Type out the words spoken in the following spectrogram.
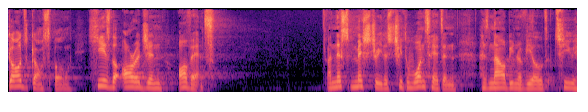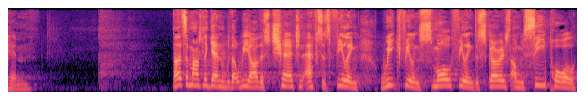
God's gospel. He is the origin of it. And this mystery, this truth once hidden, has now been revealed to him. Now let's imagine again that we are this church in Ephesus, feeling weak, feeling small, feeling discouraged, and we see Paul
